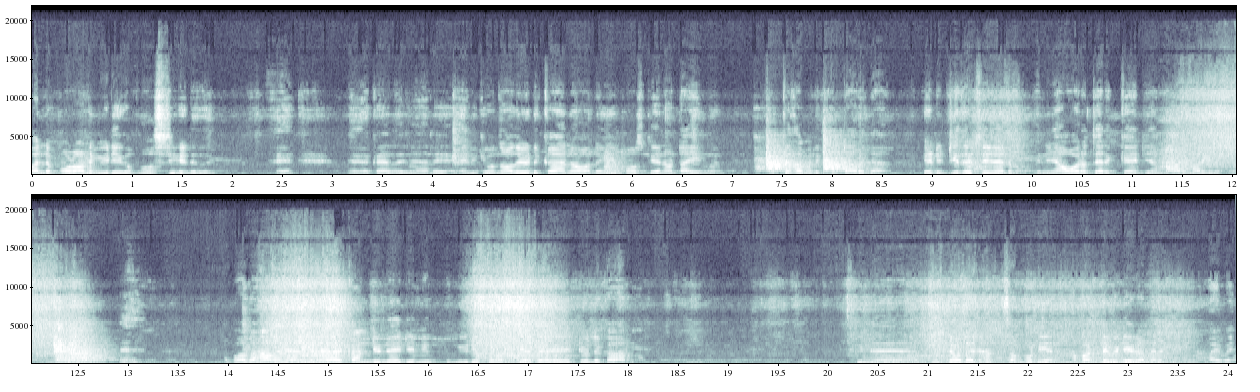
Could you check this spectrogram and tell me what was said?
വല്ലപ്പോഴാണ് വീഡിയോ ഒക്കെ പോസ്റ്റ് ചെയ്തത് കാരണം കഴിഞ്ഞാൽ എനിക്ക് ഒന്നാമത് എടുക്കാനോ അല്ലെങ്കിൽ പോസ്റ്റ് ചെയ്യാനോ ടൈം മിക്ക സമയത്ത് കിട്ടാറില്ല. എഡിറ്റ് ചെയ്ത് വെച്ച് കഴിഞ്ഞാലും പിന്നെ ഞാൻ ഓരോ തിരക്കായിട്ട് ഞാൻ മാറി മാറി ഇങ്ങനെ പോകും. അപ്പോൾ അതാണ് ഞാനിങ്ങനെ കണ്ടിന്യൂ ആയിട്ട് വീഡിയോ പോസ്റ്റ് ചെയ്യാത്ത ഏറ്റവും വലിയ കാരണം. പിന്നെ ഇഷ്ടപ്പെട്ടാൽ ഞാൻ സപ്പോർട്ട് ചെയ്യാം. അപ്പോൾ അടുത്ത വീഡിയോ കാണാൻ ബൈ ബൈ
